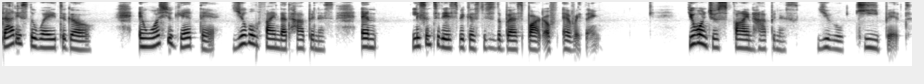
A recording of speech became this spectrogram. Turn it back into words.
that is the way to go and once you get there, you will find that happiness. And listen to this because this is the best part of everything. You won't just find happiness, you will keep it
